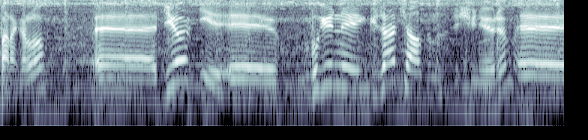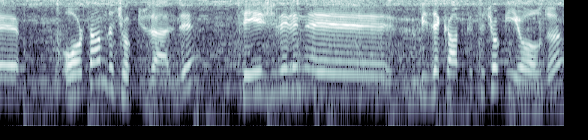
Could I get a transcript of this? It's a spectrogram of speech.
Parakallo. Ee, diyor ki, e, bugün e, güzel çaldığımızı düşünüyorum. Ee, ortam da çok güzeldi. Seyircilerin e, bize katkısı çok iyi oldu.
